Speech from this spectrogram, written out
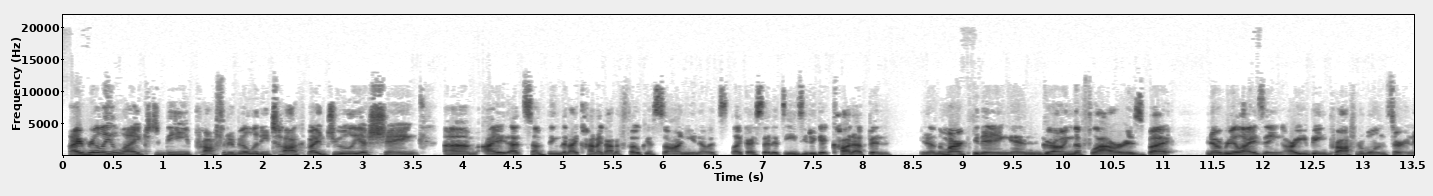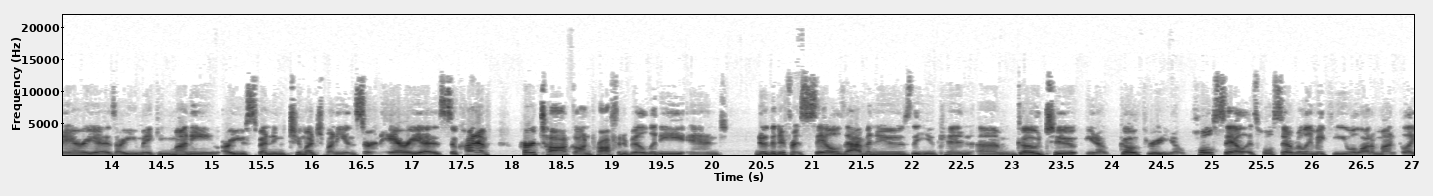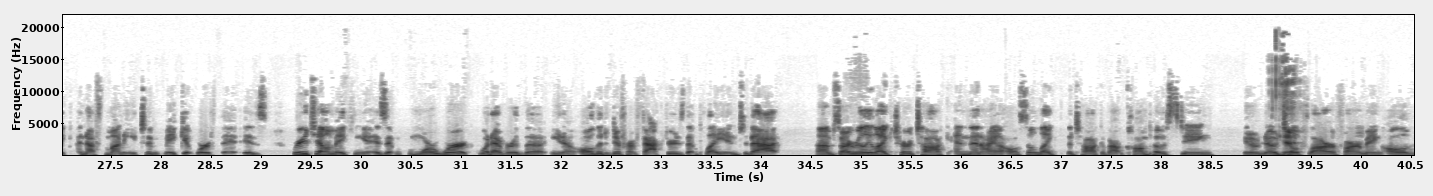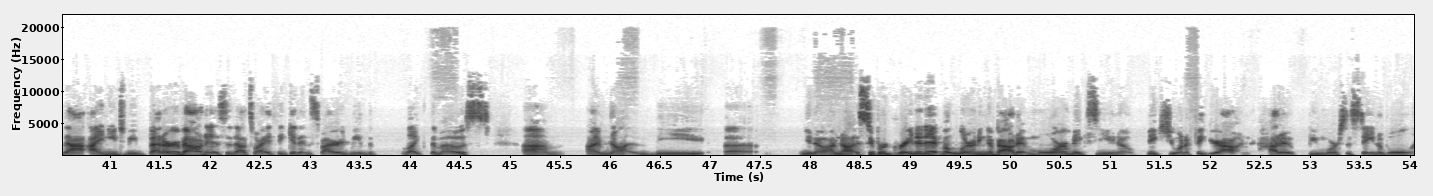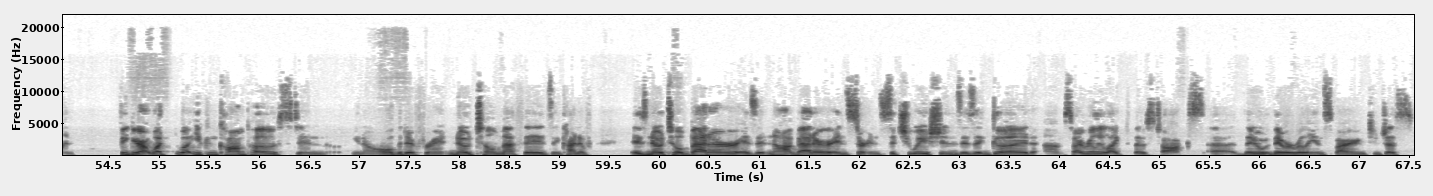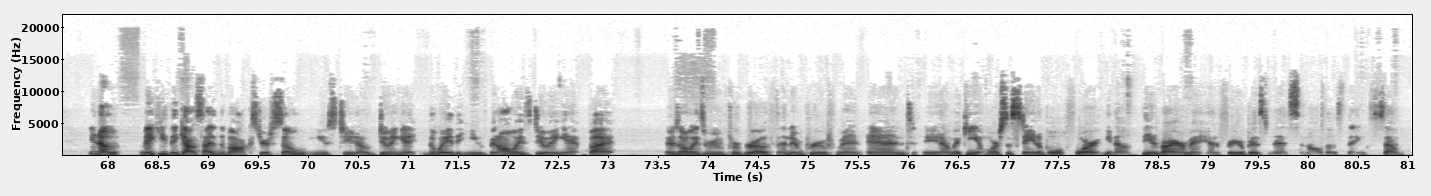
I really liked the profitability talk by Julia Shank. Um, I that's something that I kind of got to focus on. You know, it's like I said, it's easy to get caught up in you know the marketing and growing the flowers, but you know realizing are you being profitable in certain areas? Are you making money? Are you spending too much money in certain areas? So kind of her talk on profitability and you know the different sales avenues that you can um, go to you know go through you know wholesale. Is wholesale really making you a lot of money like enough money to make it worth it? Is retail making it? Is it more work? Whatever the you know all the different factors that play into that. Um, so i really liked her talk. And then i also liked the talk about composting you know, no-till yeah. flower farming, all of that. I need to be better about it, so that's why I think it inspired me the, like the most. Um, I'm not the, uh, you know, I'm not super great at it, but learning about it more makes you, you know makes you want to figure out how to be more sustainable and figure out what what you can compost and you know all the different no-till methods and kind of is no-till better is it not better in certain situations is it good um, so i really liked those talks uh, they, they were really inspiring to just you know, make you think outside the box. You're so used to, you know, doing it the way that you've been always doing it, but there's always room for growth and improvement and, you know, making it more sustainable for, you know, the environment and for your business and all those things. So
